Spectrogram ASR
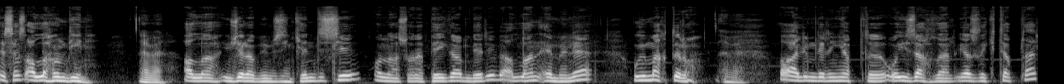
Esas Allah'ın dini. Evet. Allah Yüce Rabbimizin kendisi ondan sonra peygamberi ve Allah'ın emrine uymaktır o. Evet. O alimlerin yaptığı o izahlar, yazdığı kitaplar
